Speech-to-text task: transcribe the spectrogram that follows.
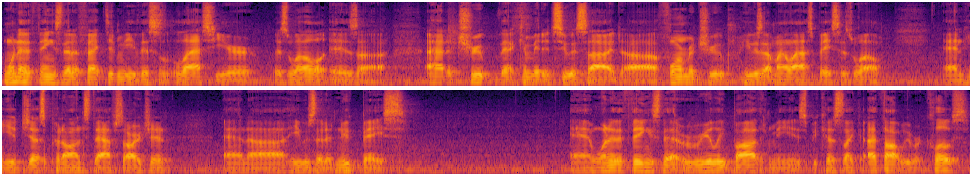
one of the things that affected me this last year as well is uh, I had a troop that committed suicide. Uh, a former troop. He was at my last base as well, and he had just put on staff sergeant, and uh, he was at a nuke base. And one of the things that really bothered me is because, like, I thought we were close,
